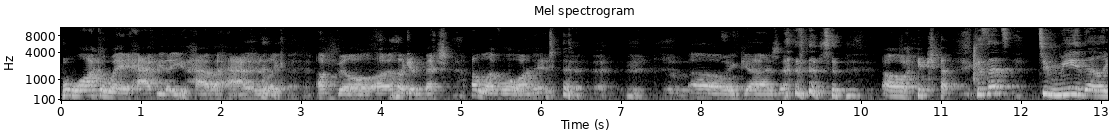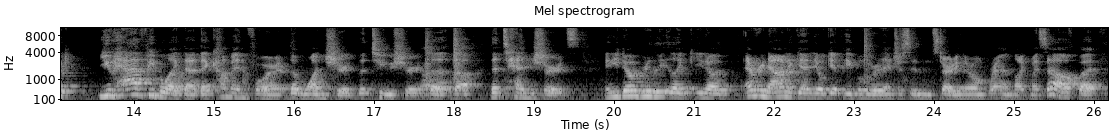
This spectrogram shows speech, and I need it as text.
walk away happy that you have a hat with like a bill, uh, like a mesh, a level on it. oh my gosh! oh my god! Because that's to me that like you have people like that that come in for the one shirt, the two shirt, the the the ten shirts, and you don't really like you know every now and again you'll get people who are interested in starting their own brand like myself, but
